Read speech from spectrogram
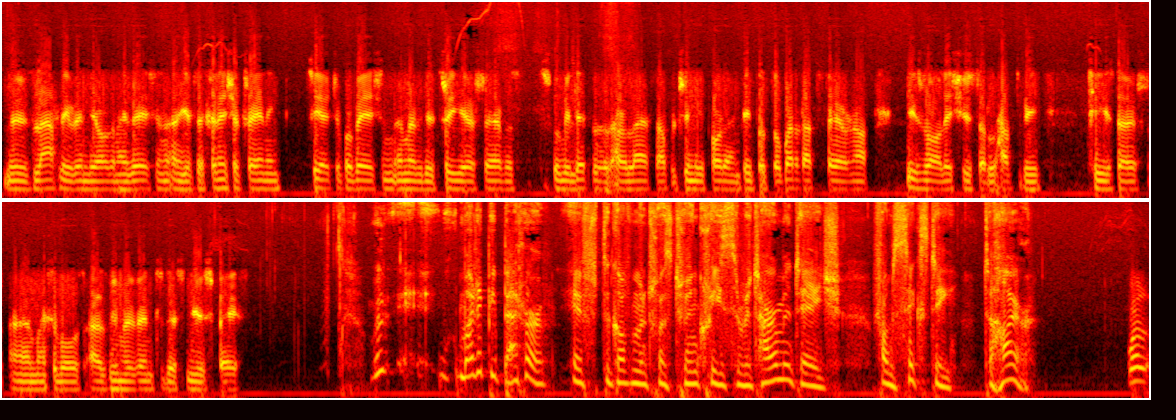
moved laterally within the organisation and you have to finish your training, see out your probation, and maybe do three year service, this will be little or less opportunity for them people. So, whether that's fair or not, these are all issues that will have to be teased out, um, I suppose, as we move into this new space. Well, might it be better if the government was to increase the retirement age from 60 to higher? Well,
